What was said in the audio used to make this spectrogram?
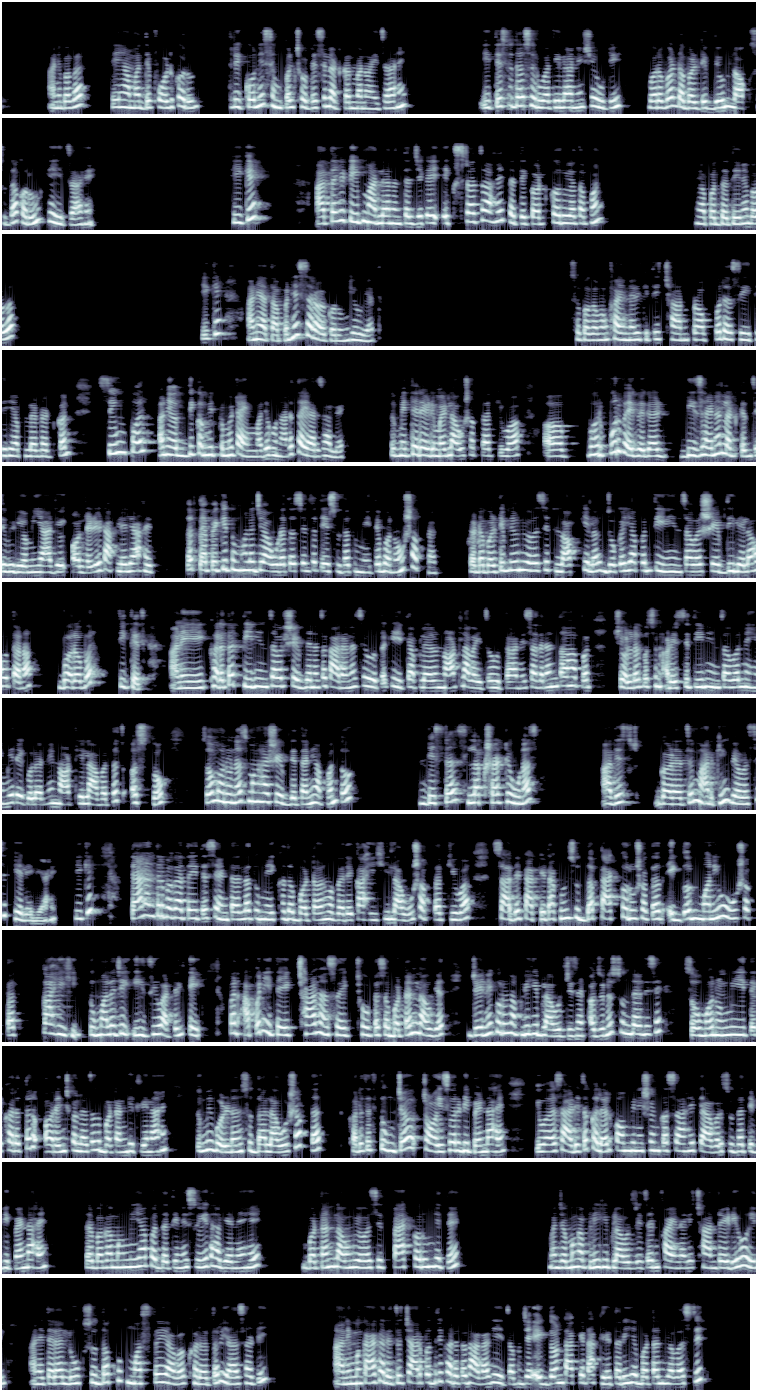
आणि बघा ते यामध्ये फोल्ड करून त्रिकोणी सिंपल छोटेसे लटकन बनवायचे आहे. इथे सुद्धा सुरुवातीला आणि शेवटी बरोबर डबल टिप देऊन लॉक सुद्धा करून घ्यायचं आहे. ठीक आहे? आता ही टीप मारल्यानंतर जे काही एक्स्ट्राचं आहे तर ते कट करूयात आपण. या पद्धतीने बघा. ठीक आहे? आणि आता आपण हे सरळ करून घेऊयात. सो बघा मग फायनली किती छान प्रॉपर असे इथे हे आपलं लटकन सिंपल आणि अगदी कमीत कमी टाइममध्ये होणार तयार झालंय. तुम्ही ते रेडीमेड लावू शकतात किंवा भरपूर वेगवेगळ्या डिझायनर लटकनचे व्हिडिओ मी याआधी ऑलरेडी टाकलेले आहेत. तर त्यापैकी तुम्हाला जे आवडत असेल तर ते सुद्धा तुम्ही इथे बनवू शकतात. तर डबल टिप देऊन व्यवस्थित लॉक केलं. जो काही आपण तीन इंचावर शेप दिलेला होता ना बरोबर तिथेच. आणि खरं तर तीन इंचावर शेप देण्याचं कारणच हे होतं की इथे आपल्याला नॉट लावायचं होतं आणि साधारणतः आपण शोल्डरपासून अडीच ते तीन इंचावर नेहमी रेग्युलरली नॉट हे लावतच असतो. सो म्हणूनच मग हा शेप देताना आपण तो डिस्टन्स लक्षात ठेवूनच आधीच गळ्याचे मार्किंग व्यवस्थित केलेली आहे. ठीक आहे? त्यानंतर बघा आता इथे सेंटरला तुम्ही एखादं बटन वगैरे काहीही लावू शकतात किंवा साधे टाके टाकून सुद्धा पॅक करू शकतात. एक दोन मनी होऊ शकतात. काहीही. तुम्हाला जे इझी वाटेल ते. पण आपण इथे एक छान असं एक छोटस बटन लावूयात जेणेकरून आपली ही ब्लाऊज डिझाईन अजूनच सुंदर दिसेल. सो म्हणून मी इथे खरं तर ऑरेंज कलरचं बटन घेतलेलं आहे. तुम्ही गोल्डन सुद्धा लावू शकतात खरं तर ते तुमच्या चॉईसवर डिपेंड आहे. किंवा साडीचं कलर कॉम्बिनेशन कसं आहे त्यावर सुद्धा ते डिपेंड आहे. तर बघा मग मी या पद्धतीने सुई धाग्याने हे बटन लावून व्यवस्थित पॅक करून घेते. म्हणजे मग आपली ही ब्लाऊज डिझाईन फायनली छान रेडी होईल. आणि त्याला लुक सुद्धा खूप मस्त यावं खरं तर यासाठी. आणि मग काय करायचं? चार पदरी खरं तर धागा घ्यायचा. म्हणजे एक दोन टाके टाकले तरी हे बटन व्यवस्थित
